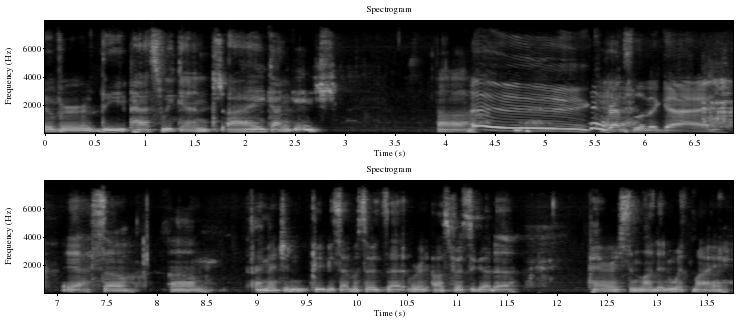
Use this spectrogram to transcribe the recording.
over the past weekend, I got engaged. Uh, Hey, congrats Yeah. to the guy. Yeah, so um, I mentioned in previous episodes that we're, I was supposed to go to Paris and London with my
